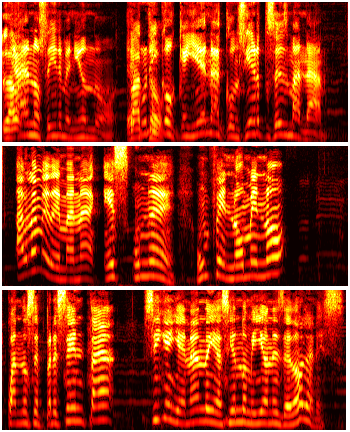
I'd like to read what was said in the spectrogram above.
ya no sirve ni uno. El único que llena conciertos es Maná. Háblame de Maná. Es un, un fenómeno. Cuando se presenta, sigue llenando y haciendo millones de dólares.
